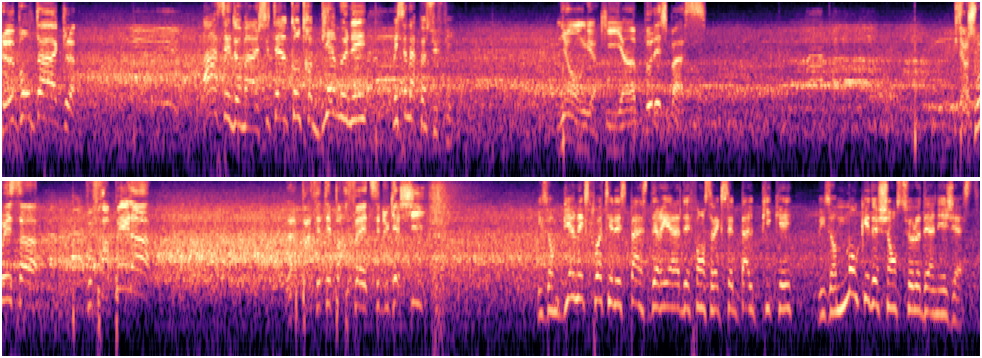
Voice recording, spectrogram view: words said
Le bon tacle Ah, c'est dommage. C'était un contre bien mené, mais ça n'a pas suffi. Nyang qui a un peu d'espace. Bien joué ça Faut frapper là La passe était parfaite, c'est du gâchis. Ils ont bien exploité l'espace derrière la défense avec cette balle piquée, mais ils ont manqué de chance sur le dernier geste.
